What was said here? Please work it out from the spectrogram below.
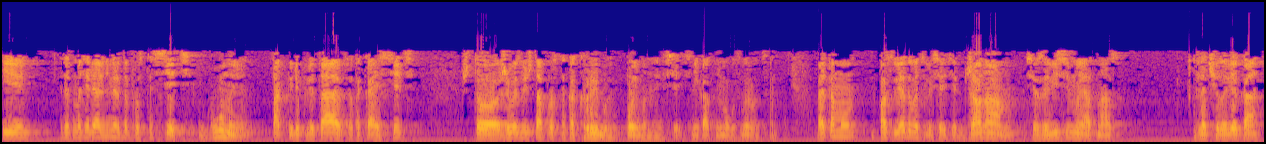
и этот материальный мир это просто сеть. Гуны так переплетаются, такая сеть, что живые существа просто как рыбы, пойманные в сеть, никак не могут вырваться. Поэтому последователи, все эти джанам, все зависимые от нас, для человека,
